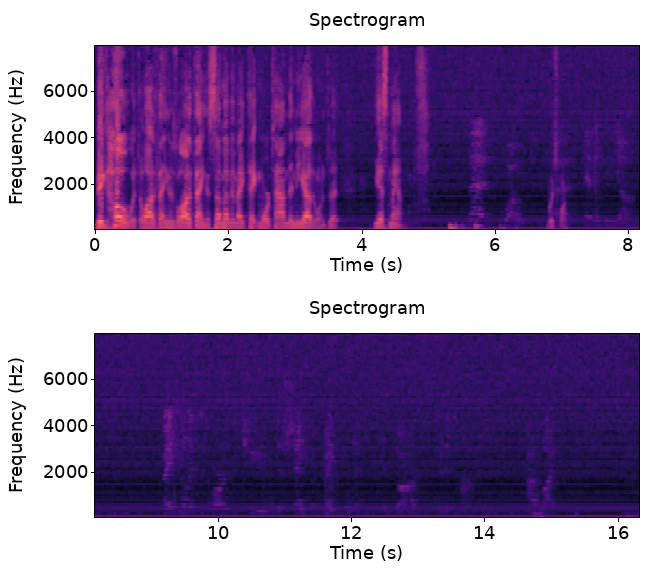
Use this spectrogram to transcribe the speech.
big hole with a lot of things. There's a lot of things, and some of it may take more time than the other ones. But yes, ma'am. That quote. Which one? uh, Kevin DeYoung. Faithfulness is ours to choose. The shape of faithfulness is God's to determine. I'd like, My opinion on that? or anybody. Where you at? The, The um, second page where it says Kevin DeYoung. We don't get to pick the age we live in. We don't get to choose all the struggle we face, we will face. Faithfulness is ours to choose, and the shape of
